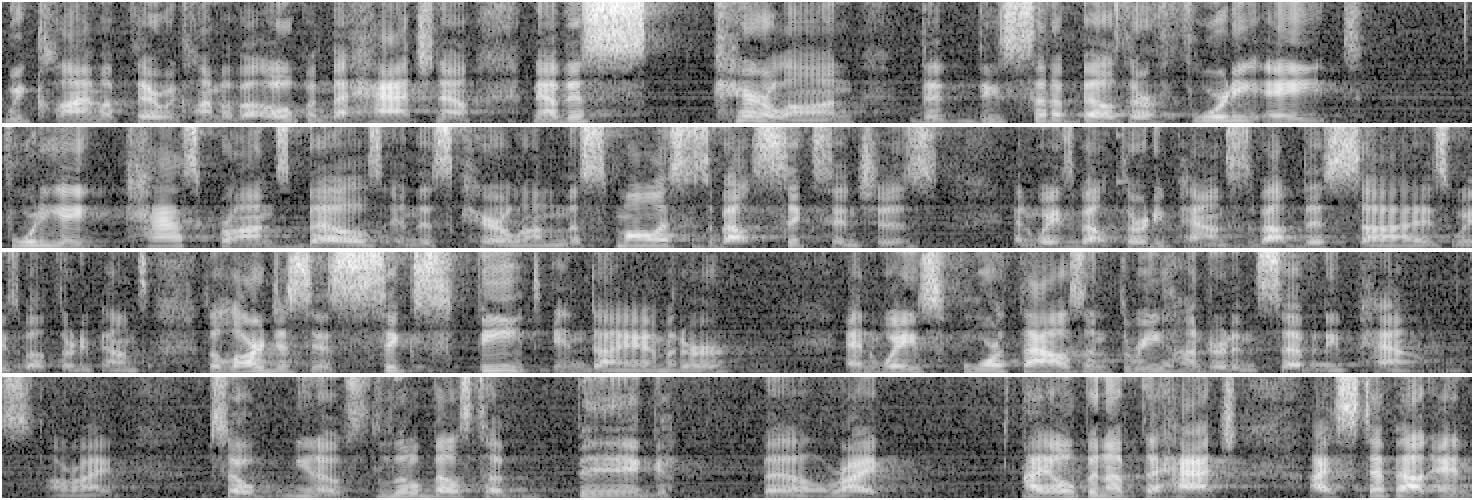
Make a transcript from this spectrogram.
we climb up there, we climb up, open the hatch. Now, now this carillon, the, these set of bells, there are 48, 48 cast bronze bells in this carillon. And the smallest is about six inches and weighs about 30 pounds. It's about this size, weighs about 30 pounds. The largest is six feet in diameter and weighs 4,370 pounds, all right? So, you know, little bells to big bell, right? I open up the hatch, I step out, and,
